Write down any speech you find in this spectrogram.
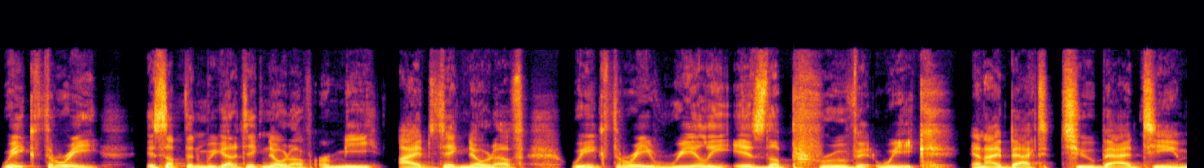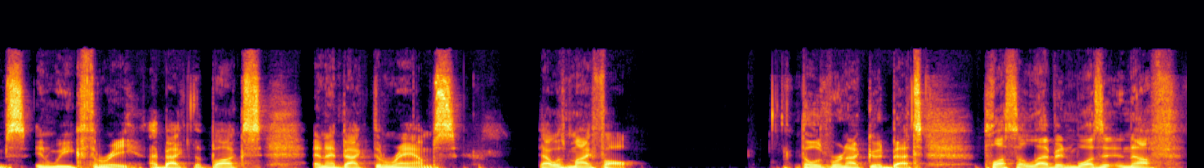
Week three is something we got to take note of, or me, I had to take note of. Week three really is the prove it week. And I backed two bad teams in week three. I backed the Bucs and I backed the Rams. That was my fault. Those were not good bets. Plus 11 wasn't enough.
